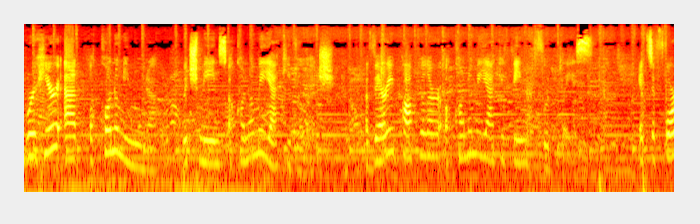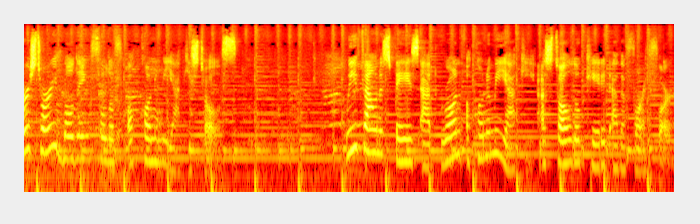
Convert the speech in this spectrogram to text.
We're here at Okonomimura, which means Okonomiyaki Village, a very popular okonomiyaki themed food place. It's a four story building full of okonomiyaki stalls. We found a space at Ron Okonomiyaki, a stall located at the fourth floor.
